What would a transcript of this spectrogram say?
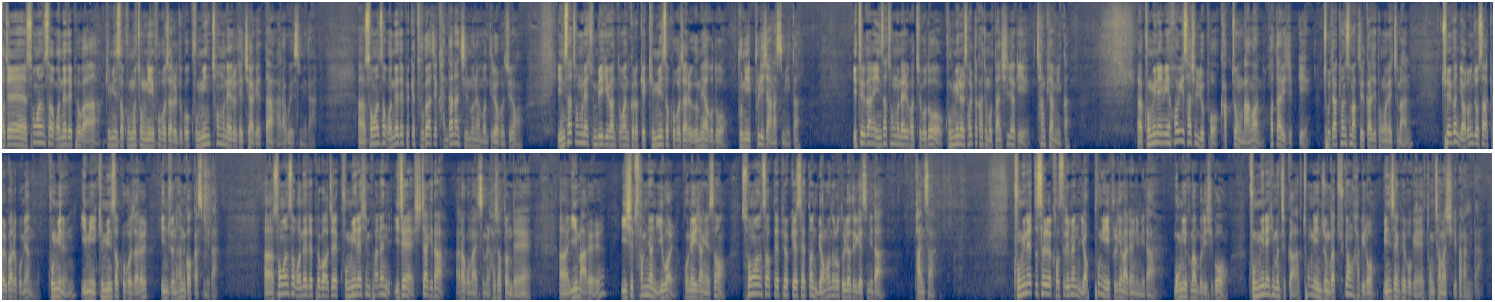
어제 송원석 원내대표가 김민석 국무총리 후보자를 두고 국민청문회를 개최하겠다라고 했습니다. 아, 송원석 원내대표께 두 가지 간단한 질문을 한번 드려보죠. 인사청문회 준비 기간 동안 그렇게 김민석 후보자를 음해하고도 분이 풀리지 않았습니까? 이틀간의 인사청문회를 거치고도 국민을 설득하지 못한 실력이 창피합니까? 아, 국민의힘이 허위사실 유포, 각종 망언, 헛다리 짚기, 조작 현수막질까지 동원했지만 최근 여론조사 결과를 보면 국민은 이미 김민석 후보자를 인준한 것 같습니다. 아, 송원석 원내대표가 어제 국민의 심판은 이제 시작이다라고 말씀을 하셨던데 아, 이 말을 23년 2월 본회의장에서 송원석 대표께서 했던 명언으로 돌려드리겠습니다. 반사. 국민의 뜻을 거스르면 역풍이 불게 마련입니다. 목리 그만 부리시고 국민의 힘은 즉각 총리 인준과 추경 합의로 민생 회복에 동참하시기 바랍니다.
